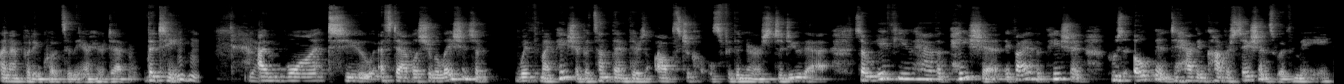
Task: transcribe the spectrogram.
and I'm putting quotes in the air here, Deb, the team. Mm-hmm. Yeah. I want to establish a relationship with my patient, but sometimes there's obstacles for the nurse to do that. So if you have a patient, if I have a patient who's open to having conversations with me,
